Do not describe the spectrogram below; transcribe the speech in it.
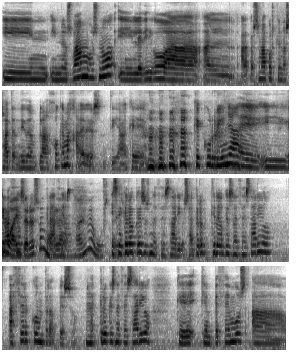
y, y nos vamos, ¿no? Y le digo a, a la persona pues, que nos ha atendido en plan, jo, qué maja eres, tía, qué, qué curriña eh, y Qué gracias. guay, pero eso mola. gracias. A mí me gusta. Es que creo que eso es necesario. O sea, creo, creo que es necesario hacer contrapeso. Mm. creo que es necesario que, que empecemos a...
